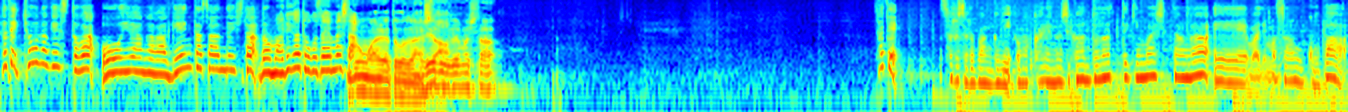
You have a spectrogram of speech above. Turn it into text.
さて、今日のゲストは大岩川源太さんでした。どうもありがとうございました。どうもありがとうございました。ありがとうございました。さて、そろそろ番組お別れの時間となってきましたが、えー、和島さん5番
